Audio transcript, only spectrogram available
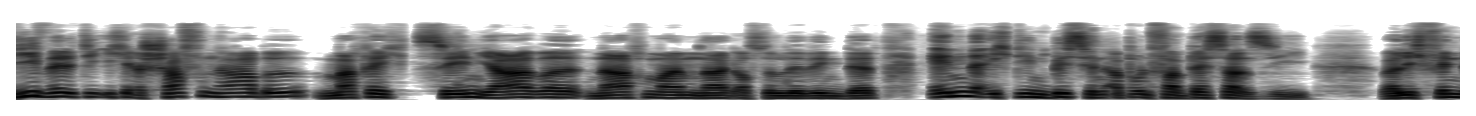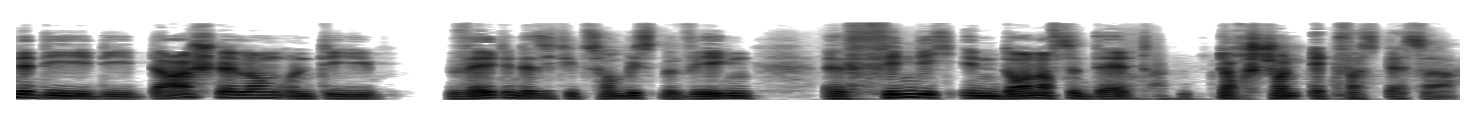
Die Welt, die ich erschaffen habe, mache ich zehn Jahre nach meinem Night of the Living Dead, ändere ich die ein bisschen ab und verbessere sie. Weil ich finde, die, die Darstellung und die Welt, in der sich die Zombies bewegen, äh, finde ich in Dawn of the Dead doch schon etwas besser.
